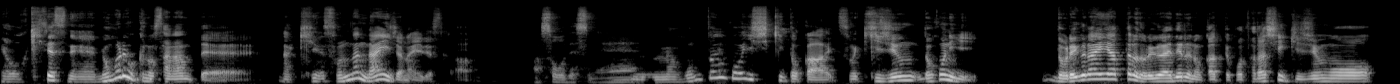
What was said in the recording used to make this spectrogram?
いや、大きいですね。能力の差なんて、なきそんなんないじゃないですか。まあ、そうですね。本当にこう意識とか、その基準、どこに、どれぐらいやったらどれぐらい出るのかって、こう正しい基準を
